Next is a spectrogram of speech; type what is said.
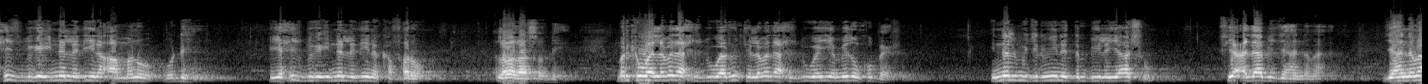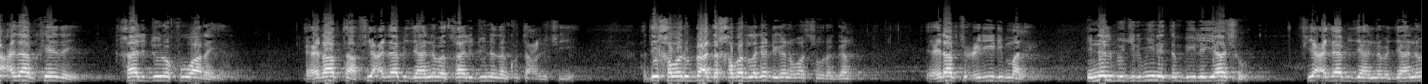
xisbiga ina aladiina aamanuu oo dhihi iyo xisbiga ina aladiina kafaruu labadaasoo dhihi marka waa labadaa xisbi waa runtii labadaa xisbi weeye midun ku beer ina almujrimiina dembiilayaashu fii cadaabi jahannama jahannama cadaabkeeday khaaliduuna ku waaraya icraabtaa fii cadaabi jahannamaad khaaliduunadan ku tacalujiyey هذه خبر بعد خبر لقد جانا وصورة قال عذاب تعليل مال إن المجرمين الدمبيلي ياشو في عذاب جهنم جهنم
